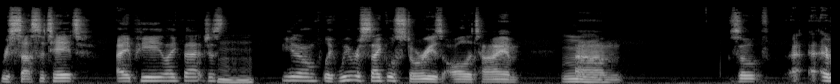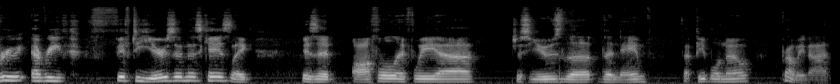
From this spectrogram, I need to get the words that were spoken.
resuscitate IP like that. Just you know, like we recycle stories all the time. Um, so uh, every every fifty years in this case, like, is it awful if we uh, just use the the name that people know? Probably not.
